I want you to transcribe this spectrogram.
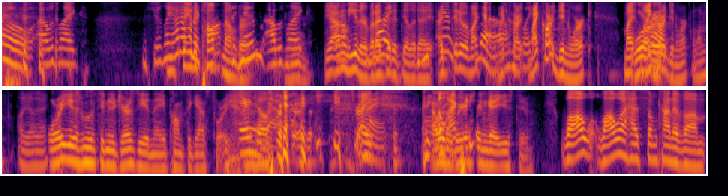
oh i was like she was like You i say don't want the to pump talk number. to him i was Yeah. like yeah, I don't either, but I did it the other day. I did it with my yeah, my was card. like- my card didn't work. My Or- my card didn't work. One oh, the other day. Or you just move to New Jersey and they pump the gas for you. there you No. go He's right. That Oh, was a actually- weird thing to get used to. Wawa, Wawa has some kind of um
